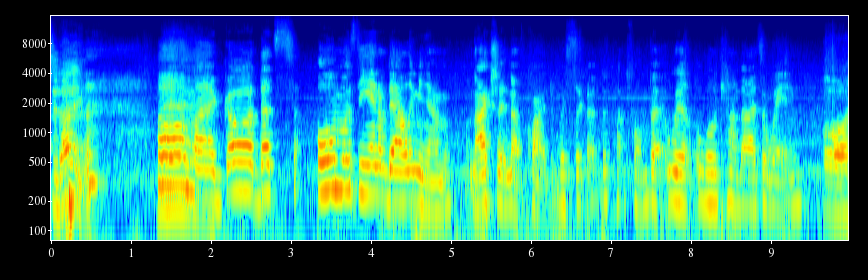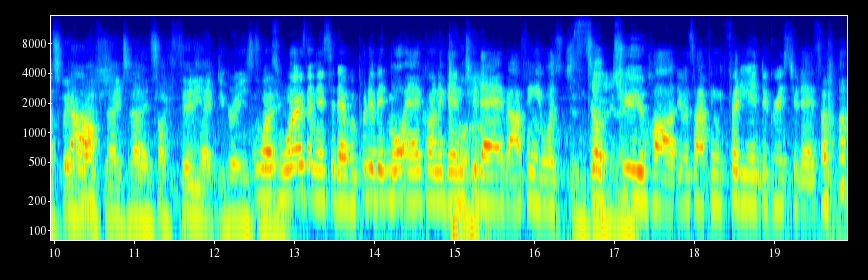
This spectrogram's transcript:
Today. Oh Man. my god, that's almost the end of the aluminium. Actually, not quite. We still got the platform, but we'll we'll count that as a win. Oh, it's been a rough day today. It's like 38 degrees It today. was worse than yesterday. We put a bit more aircon again Oh. today, but I think it was Didn't still too hot. It was I think 38 degrees today, so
